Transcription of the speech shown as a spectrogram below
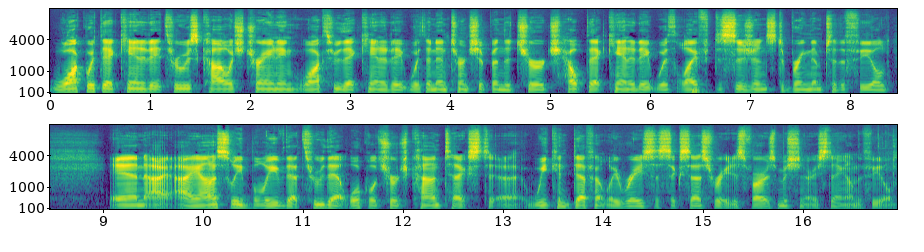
walk with that candidate through his college training, walk through that candidate with an internship in the church, help that candidate with life decisions to bring them to the field. And I, I honestly believe that through that local church context, uh, we can definitely raise the success rate as far as missionaries staying on the field.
